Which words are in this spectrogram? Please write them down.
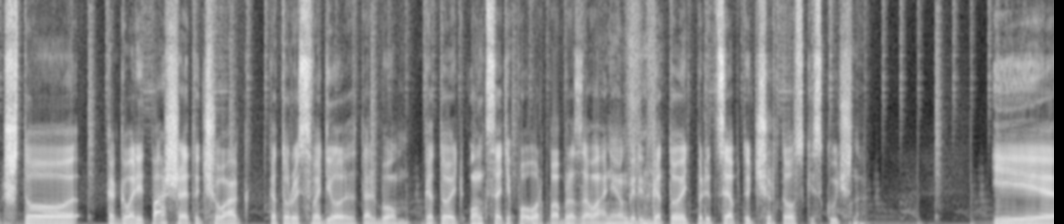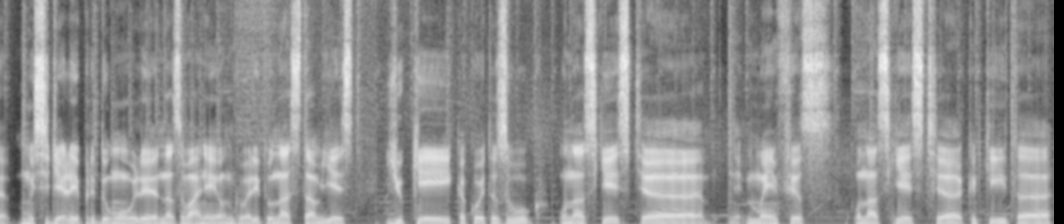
что, как говорит Паша, это чувак, который сводил этот альбом, готовить... Он, кстати, повар по образованию. Он говорит, готовить по рецепту чертовски скучно. И мы сидели и придумывали название, и он говорит, у нас там есть UK какой-то звук, у нас есть э, Memphis, у нас есть э, какие-то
